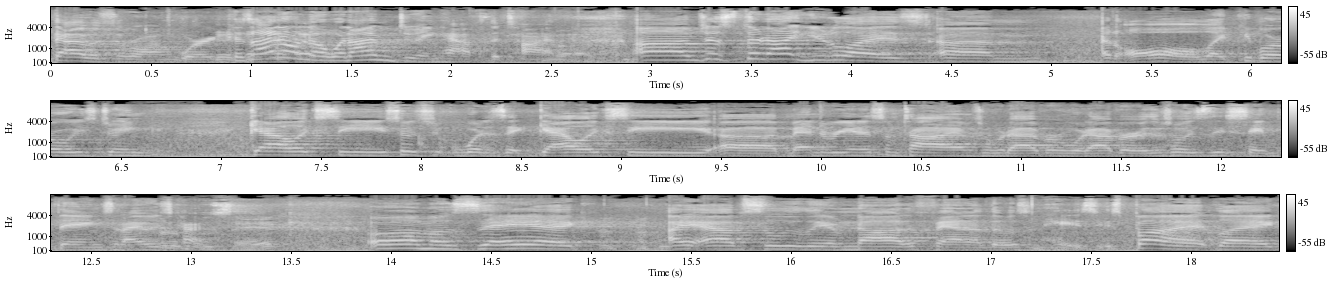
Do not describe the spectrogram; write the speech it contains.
That was the wrong word because I don't know what I'm doing half the time. Um, just they're not utilized um, at all. Like people are always doing Galaxy. So it's what is it? Galaxy uh, Mandarina sometimes or whatever, whatever. There's always these same things, and I always kind of Mosaic. Oh, mosaic! I absolutely am not a fan of those in hazies, but like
